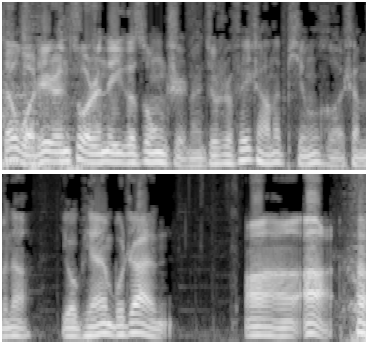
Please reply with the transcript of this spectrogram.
所以我这人做人的一个宗旨呢，就是非常的平和，什么呢？有便宜不占，啊啊啊！哼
